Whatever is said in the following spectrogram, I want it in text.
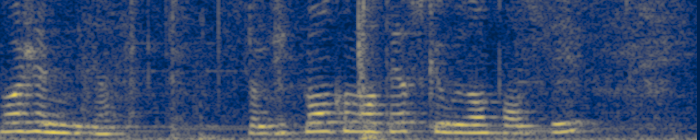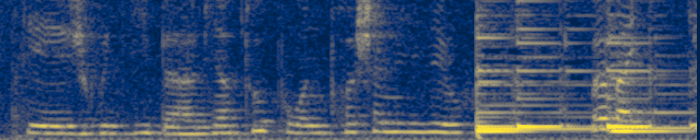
Moi j'aime bien. Donc dites-moi en commentaire ce que vous en pensez. Et je vous dis bah, à bientôt pour une prochaine vidéo. Bye bye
